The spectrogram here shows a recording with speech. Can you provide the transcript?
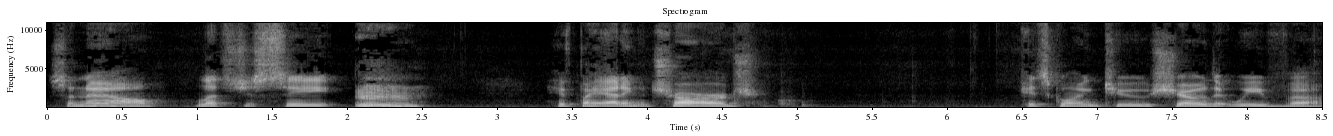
So now let's just see if by adding a charge it's going to show that we've uh,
